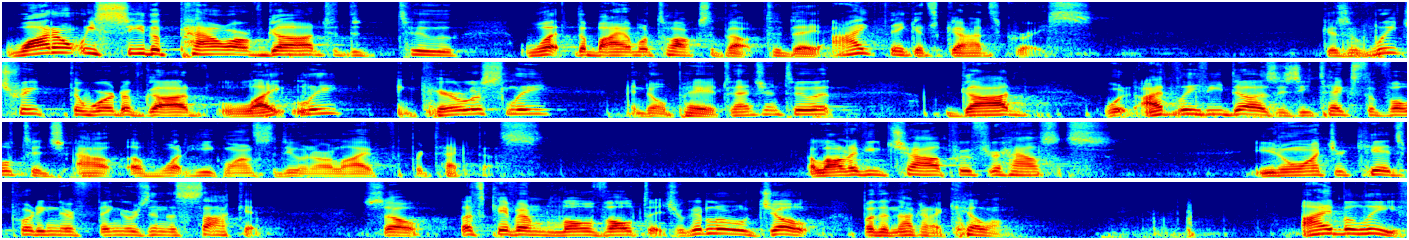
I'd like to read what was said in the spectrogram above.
why don't we see the power of God to, the, to what the Bible talks about today? I think it's God's grace. Because if we treat the Word of God lightly and carelessly and don't pay attention to it, God, what I believe He does is He takes the voltage out of what He wants to do in our life to protect us. A lot of you childproof your houses. You don't want your kids putting their fingers in the socket. So let's give them low voltage. You'll get a little jolt, but they're not going to kill them. I believe,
